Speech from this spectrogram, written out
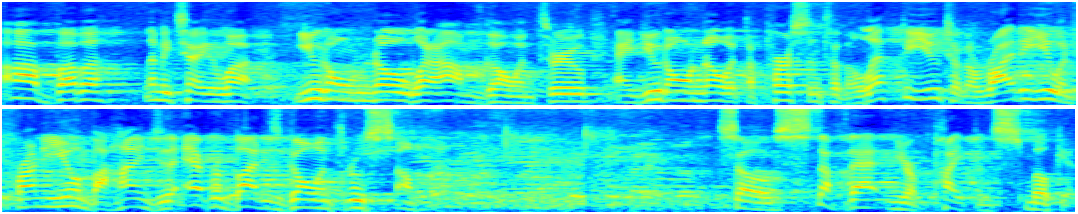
Ah, Bubba, let me tell you what, you don't know what I'm going through, and you don't know what the person to the left of you, to the right of you, in front of you, and behind you, everybody's going through something. So stuff that in your pipe and smoke it.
